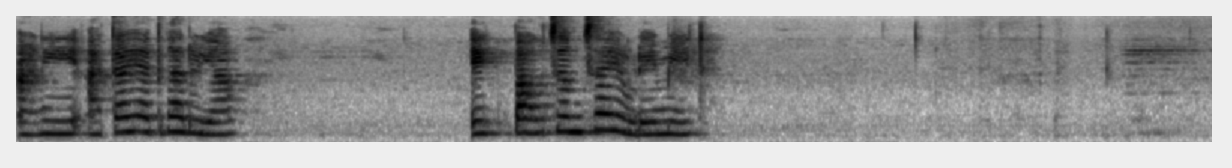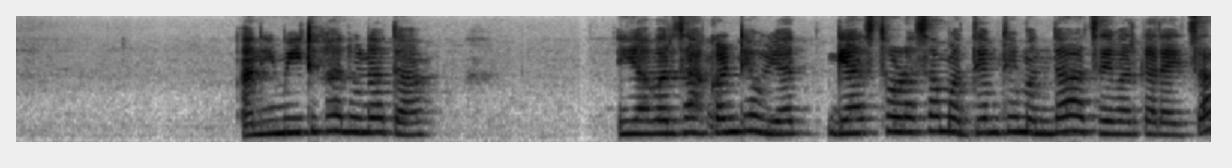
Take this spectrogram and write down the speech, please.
आणि आता यात घालूया एक पाव चमचा एवढे मीठ. आणि मीठ घालून आता यावर झाकण ठेवूयात. गॅस थोडासा मध्यम ते मंद आचेवर करायचा.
